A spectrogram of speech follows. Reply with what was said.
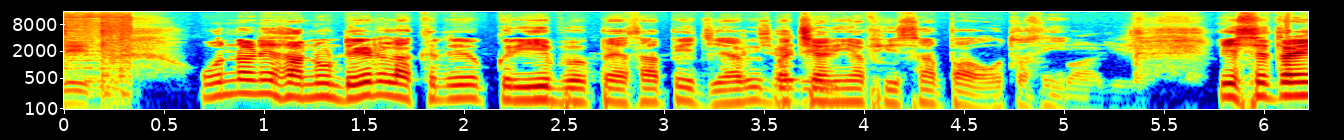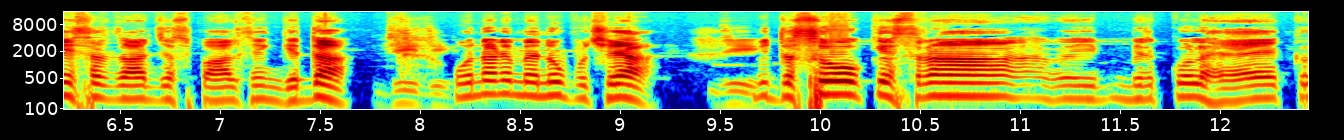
ਜੀ ਜੀ। ਉਹਨਾਂ ਨੇ ਸਾਨੂੰ 1.5 ਲੱਖ ਦੇ ਕਰੀਬ ਪੈਸਾ ਭੇਜਿਆ ਵੀ ਬੱਚਿਆਂ। ਦੀਆਂ ਫੀਸਾਂ ਪਾਓ ਤੁਸੀਂ। ਇਸੇ ਤਰ੍ਹਾਂ ਹੀ ਸਰਦਾਰ ਜਸਪਾਲ ਸਿੰਘ ਗਿੱਧਾ ਜੀ ਜੀ। ਉਹਨਾਂ ਨੇ ਮੈਨੂੰ ਪੁੱਛਿਆ ਵੀ ਦੱਸੋ ਕਿਸ ਤਰ੍ਹਾਂ ਮੇਰੇ ਕੋਲ ਹੈ ਇੱਕ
